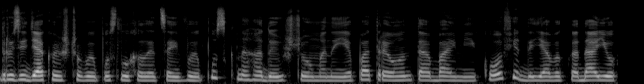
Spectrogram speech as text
Друзі, дякую, що ви послухали цей випуск. Нагадую, що у мене є Patreon та BuyMeCoffee, де я викладаю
